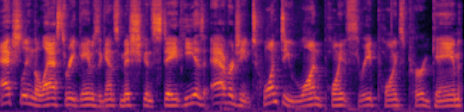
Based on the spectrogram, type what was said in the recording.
Actually, in the last three games against Michigan State, he is averaging 21.3 points per game.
